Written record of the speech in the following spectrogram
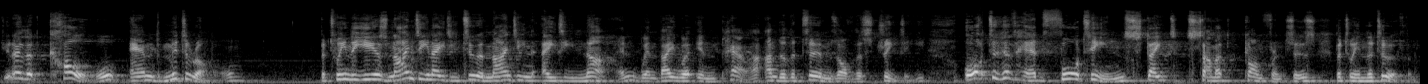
Do you know that Kohl and Mitterrand, between the years 1982 and 1989, when they were in power under the terms of this treaty, ought to have had 14 state summit conferences between the two of them?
